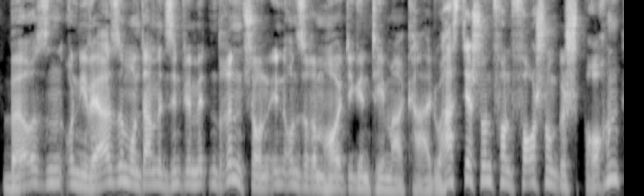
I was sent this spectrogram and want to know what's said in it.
Börsenuniversum und damit sind wir mittendrin schon in unserem heutigen Thema, Karl. Du hast ja schon von Forschung gesprochen.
